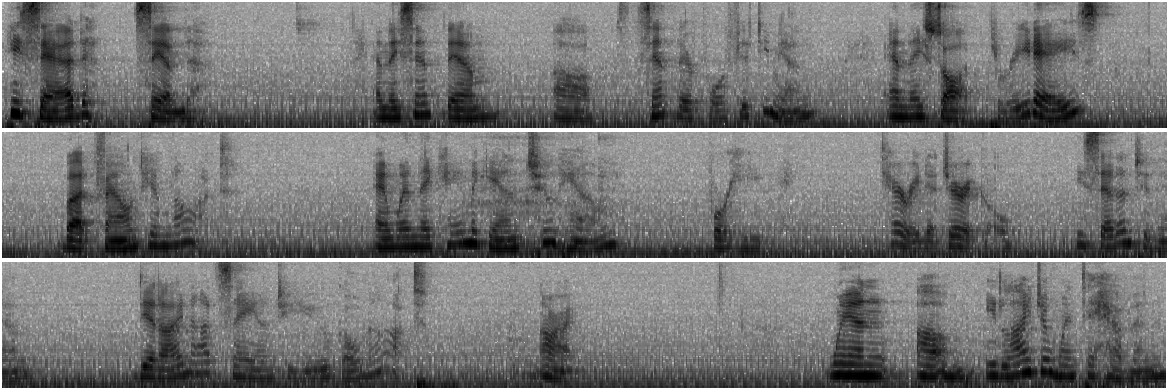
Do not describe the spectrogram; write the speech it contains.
he said, "Send." And they sent them, uh, sent therefore fifty men, and they sought three days, but found him not. And when they came again to him, for he tarried at Jericho, he said unto them, Did I not say unto you, Go not? All right. When um, Elijah went to heaven,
